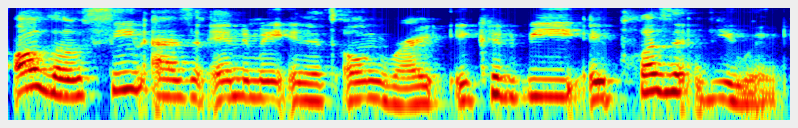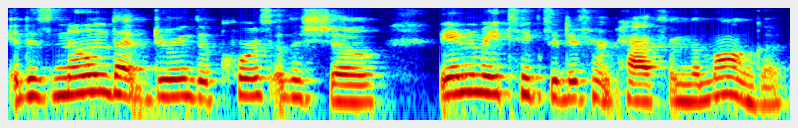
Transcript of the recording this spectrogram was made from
Although seen as an anime in its own right, it could be a pleasant viewing. It is known that during the course of the show, the anime takes a different path from the manga,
